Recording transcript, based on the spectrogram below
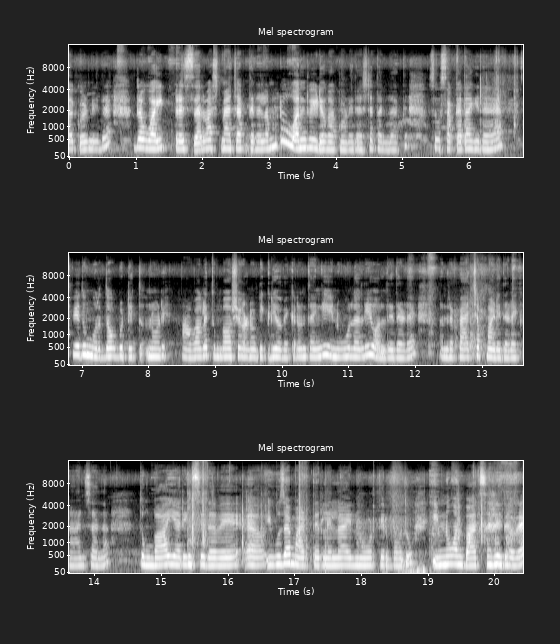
ಹಾಕ್ಕೊಂಡಿದ್ದೆ ಅಂದರೆ ವೈಟ್ ಡ್ರೆಸ್ ಅಲ್ವಾ, ಅಷ್ಟು ಮ್ಯಾಚ್ ಆಗ್ತಿರಲ್ಲ ಅಂದ್ಬಿಟ್ಟು ಒಂದು ವೀಡಿಯೋಗೆ ಹಾಕ್ಕೊಂಡಿದ್ದೆ ಅಷ್ಟೇ ತೆಗ್ದಾಕ್ತೆ. ಸೊ ಸಖತ್ತಾಗಿದೆ. ಇದು ಮುರಿದೋಗ್ಬಿಟ್ಟಿತ್ತು. ನೋಡಿ, ಆವಾಗಲೇ ತುಂಬ ವರ್ಷಗಳು ಡಿಗ್ರಿ ಹೋಗ್ಬೇಕಾದ್ರೆ ನನ್ನ ತಂಗಿ ನೂಲಲ್ಲಿ ಹೊಲ್ದಿದ್ದಾಳೆ. ಅಂದರೆ ಪ್ಯಾಚಪ್ ಮಾಡಿದ್ದಾಳೆ ಕಾಣಿಸಲ್ಲ ತುಂಬ ಇಯರಿಂಗ್ಸ್ ಇದ್ದಾವೆ ಯೂಸೇ ಮಾಡ್ತಿರ್ಲಿಲ್ಲ, ಇಲ್ಲಿ ನೋಡ್ತಿರ್ಬೋದು. ಇನ್ನೂ ಒಂದು ಬಾಕ್ಸಲ್ಲಿ ಇದ್ದಾವೆ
